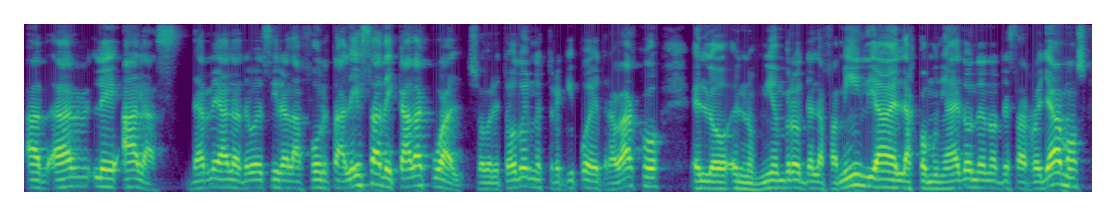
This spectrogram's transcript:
a darle alas, darle alas, debo decir, a la fortaleza de cada cual, sobre todo en nuestro equipo de trabajo, en, en los miembros de la familia, en las comunidades donde nos desarrollamos,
